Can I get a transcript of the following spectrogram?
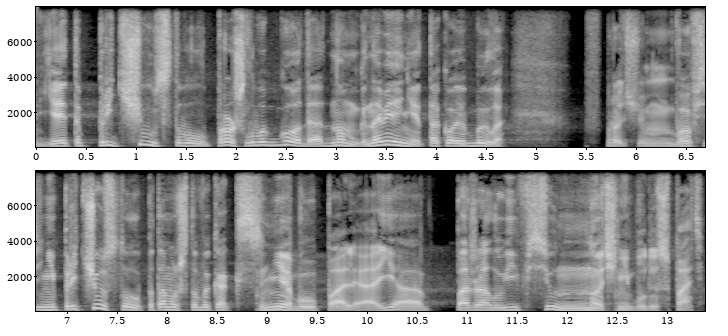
Я это предчувствовал прошлого года. Одно мгновение такое было — Впрочем, вовсе не предчувствовал, потому что вы как с неба упали, а я, пожалуй, и всю ночь не буду спать.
